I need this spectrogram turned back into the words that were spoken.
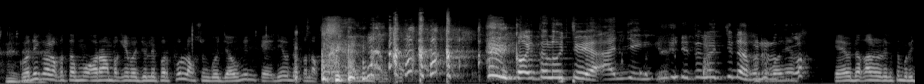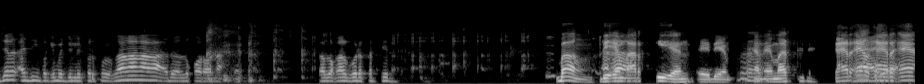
Gue nih kalau ketemu orang pakai baju Liverpool langsung gue jauhin kayak dia udah kena aja. Kok itu lucu ya anjing? Itu lucu dah menurut Pokoknya- gue. Kayak udah kalau ketemu di jalan anjing pakai baju Liverpool. Enggak enggak enggak, udah lu corona. Gak bakal gue deketin. Bang, di Ah. MRT kan? Eh, di M- kan MRT. KRL, Ya, ya. KRL.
